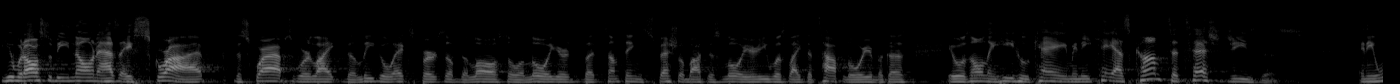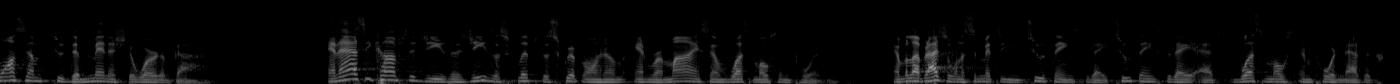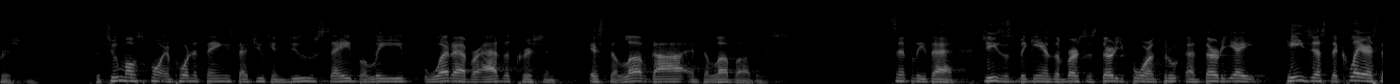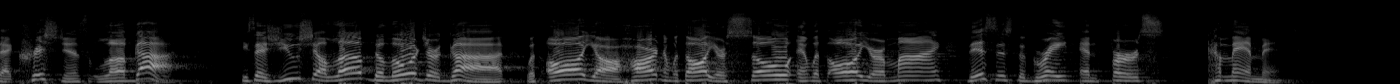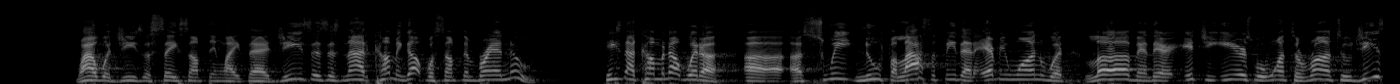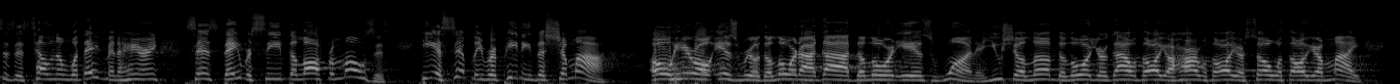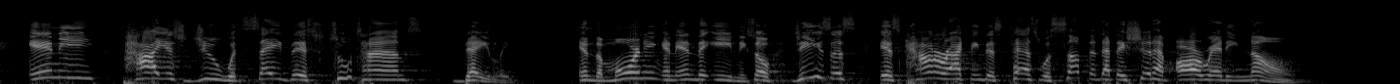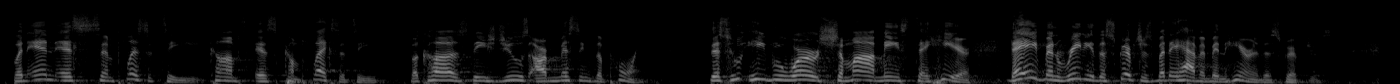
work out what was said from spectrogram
he would also be known as a scribe, the scribes were like the legal experts of the law, so a lawyer, but something special about this lawyer, he was like the top lawyer because it was only he who came, and he has come to test Jesus, and he wants him to diminish the word of God. And as he comes to Jesus, Jesus flips the script on him and reminds him what's most important. And beloved, I just want to submit to you two things today. Two things today as what's most important as a Christian. The two most important things that you can do, say, believe, whatever as a Christian is to love God and to love others. Simply that. Jesus begins in verses 34 and 38. He just declares that Christians love God. He says, You shall love the Lord your God with all your heart and with all your soul and with all your mind. This is the great and first commandment. Why would Jesus say something like that? Jesus is not coming up with something brand new. He's not coming up with a, a, a, sweet new philosophy that everyone would love and their itchy ears would want to run to. Jesus is telling them what they've been hearing since they received the law from Moses. He is simply repeating the Shema O hear, O Israel, the Lord our God, the Lord is one. And you shall love the Lord your God with all your heart, with all your soul, with all your might. Any pious Jew would say this two times daily in the morning and in the evening. So Jesus is counteracting this test with something that they should have already known. But in its simplicity comes its complexity because these Jews are missing the point. This Hebrew word Shema means to hear. They've been reading the scriptures, but they haven't been hearing the scriptures.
